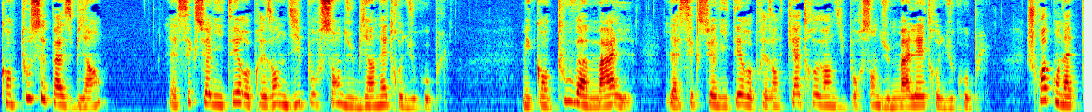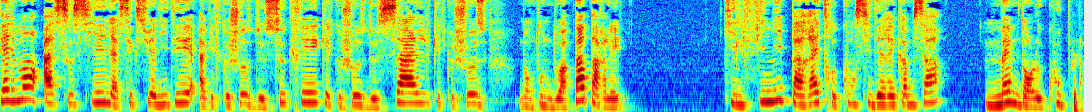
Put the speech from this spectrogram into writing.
Quand tout se passe bien, la sexualité représente 10% du bien-être du couple. Mais quand tout va mal, la sexualité représente 90% du mal-être du couple. Je crois qu'on a tellement associé la sexualité à quelque chose de secret, quelque chose de sale, quelque chose dont on ne doit pas parler, qu'il finit par être considéré comme ça, même dans le couple.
